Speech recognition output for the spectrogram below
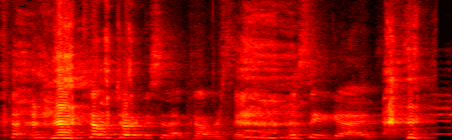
Come join us in that conversation. We'll see you guys.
